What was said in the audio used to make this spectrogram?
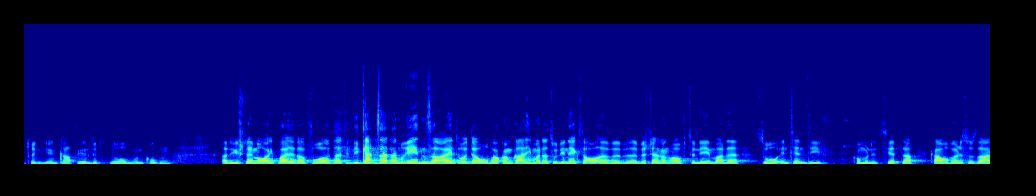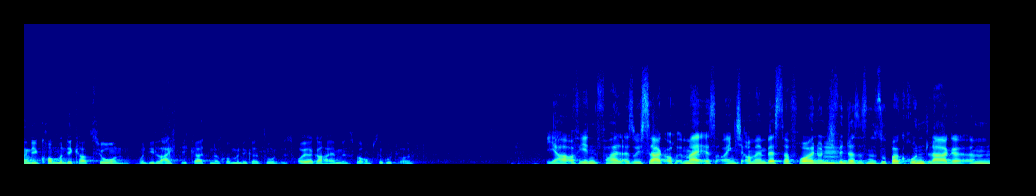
Die trinken ihren Kaffee und sitzen rum und gucken. Also ich stelle mir euch beide davor, dass ihr die ganze Zeit am Reden seid und der Ober kommt gar nicht mal dazu, die nächste äh, Be- Bestellung aufzunehmen, weil er so intensiv kommuniziert hat. Caro, würdest du sagen, die Kommunikation und die Leichtigkeit in der Kommunikation ist euer Geheimnis, warum es so gut läuft? Ja, auf jeden Fall. Also ich sage auch immer, er ist eigentlich auch mein bester Freund und ich Mhm. finde, das ist eine super Grundlage, ähm,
